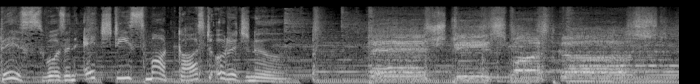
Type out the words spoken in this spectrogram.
This was an H T Smartcast original smart Smartcast.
